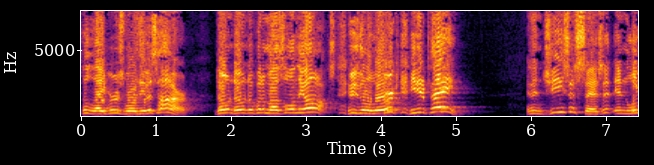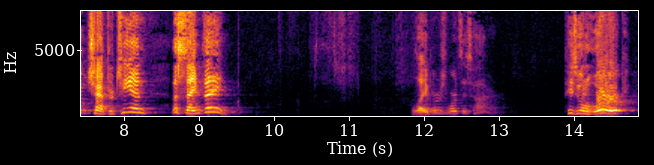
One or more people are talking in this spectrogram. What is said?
the laborer is worthy of his hire. Don't, don't, don't put a muzzle on the ox. If he's going to work, you need to pay. And then Jesus says it in Luke chapter 10, the same thing. Labor is worth his hire. He's going to work,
